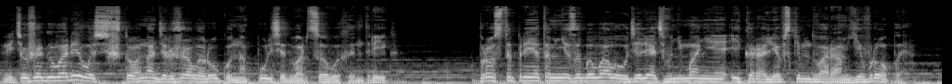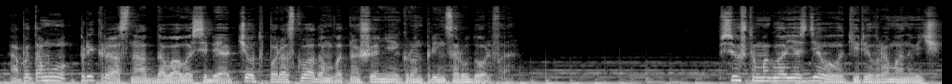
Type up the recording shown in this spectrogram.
Ведь уже говорилось, что она держала руку на пульсе дворцовых интриг. Просто при этом не забывала уделять внимание и королевским дворам Европы а потому прекрасно отдавала себе отчет по раскладам в отношении кронпринца Рудольфа. «Все, что могла, я сделала, Кирилл Романович.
